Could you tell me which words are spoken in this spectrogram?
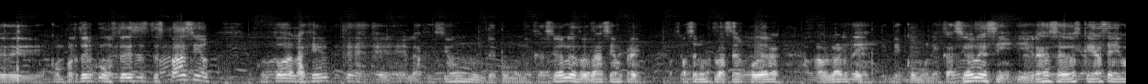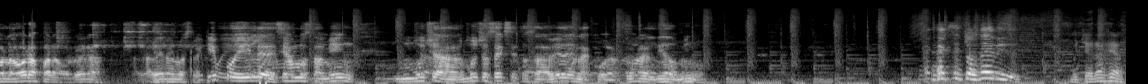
eh, compartir con ustedes este espacio con toda la gente, eh, la afición de comunicaciones, ¿verdad? Siempre va a ser un placer poder hablar de, comunicaciones y, gracias a Dios que ya se llegó la hora para volver a, ver a nuestro equipo y le deseamos también mucha, muchos éxitos a David en la cobertura del día domingo. Éxitos, David. Muchas gracias.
